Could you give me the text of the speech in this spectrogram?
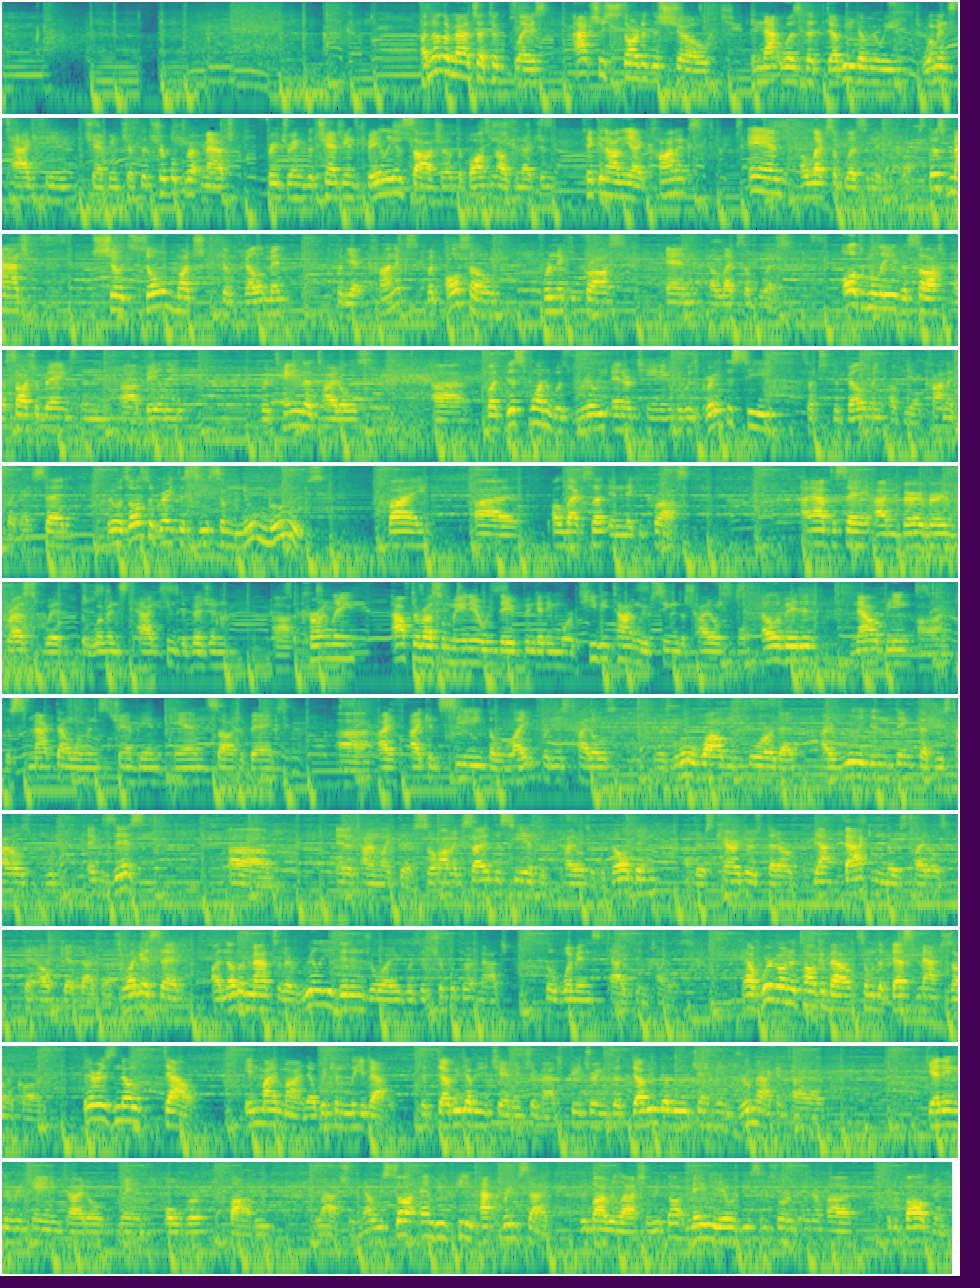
Another match that took place actually started the show, and that was the WWE Women's Tag Team Championship, the triple threat match featuring the champions Bayley and Sasha, the Boss 'n' Hug Connection, taking on the Iconics and Alexa Bliss and Nikki Cross. This match showed so much development for the Iconics, but also for Nikki Cross and Alexa Bliss. Ultimately, the Sasha, uh, Sasha Banks and uh, Bayley retained their titles, uh, but this one was really entertaining. It was great to see such development of the Iconics, like I said, but it was also great to see some new moves by uh, Alexa and Nikki Cross. I have to say, I'm very, very impressed with the women's tag team division. Uh, currently, after WrestleMania, we, they've been getting more TV time. We've seen the titles more elevated, now being on the SmackDown Women's Champion and Sasha Banks. Uh, I, I can see the light for these titles. It was a little while before that I really didn't think that these titles would exist. Um, in a time like this. So I'm excited to see if the titles are developing, if there's characters that are backing those titles to help get that done. So like I said, another match that I really did enjoy was the triple threat match, the women's tag team titles. Now if we're going to talk about some of the best matches on the card, there is no doubt in my mind that we can leave out the WWE Championship match featuring the WWE Champion Drew McIntyre getting the retaining title win over Bobby Lashley. Now we saw MVP at ringside with Bobby Lashley. We thought maybe there would be some sort of inter- uh, involvement.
